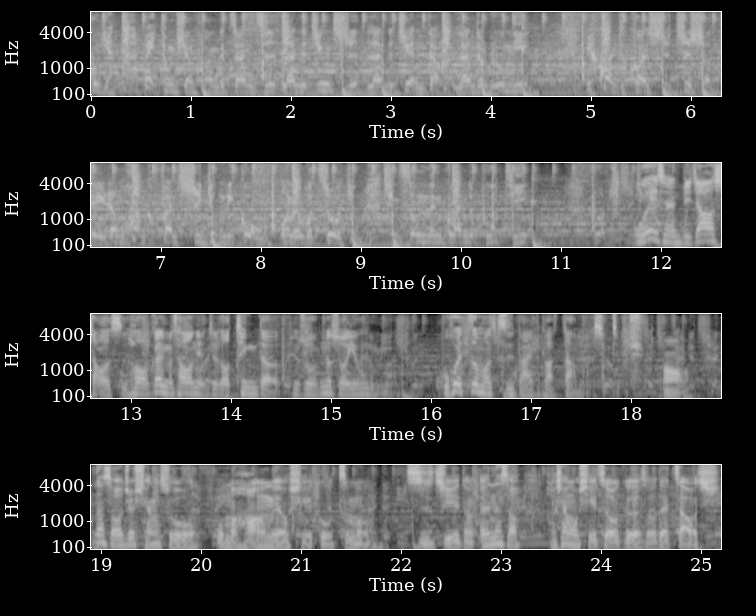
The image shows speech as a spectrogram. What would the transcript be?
切入点到了节骨眼。非同想换个站姿，懒得矜持，懒得见到，懒得如你。别患得患失，至少得让我换口饭吃。用力过猛，忘了我作用，轻松能关的菩提。我以前比较小的时候，跟你们差不多年纪都听的，比如说那时候烟雾弥漫，不会这么直白的把大麻写进去。哦，那时候就想说，我们好像没有写过这么直接的东西。哎，那时候好像我写这首歌的时候在造起。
